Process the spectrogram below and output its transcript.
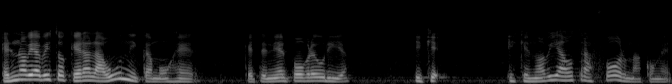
Él no había visto que era la única mujer que tenía el pobre Uría y que, y que no había otra forma con él.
